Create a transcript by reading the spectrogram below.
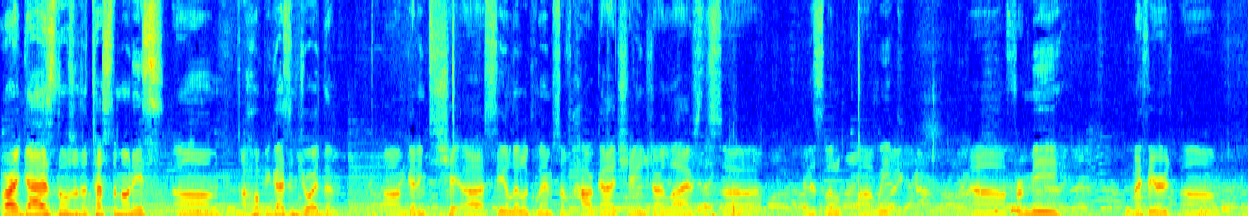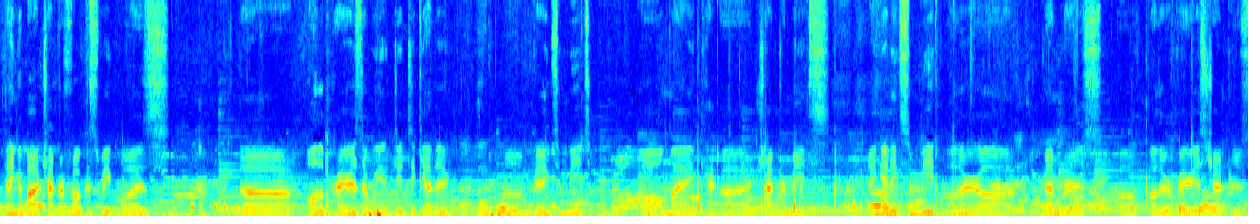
All right, guys, those are the testimonies. Um, I hope you guys enjoyed them. Um, getting to uh, see a little glimpse of how God changed our lives this uh, in this little uh, week. Uh, for me, my favorite um, thing about Chapter Focus Week was the all the prayers that we did together. Um, getting to meet all my uh, chapter mates and getting to meet other uh, members of other various chapters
